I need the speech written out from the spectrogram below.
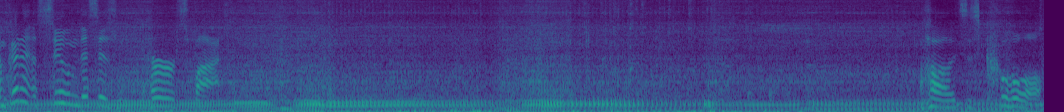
I'm gonna assume this is her spot. Oh, this is cool.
